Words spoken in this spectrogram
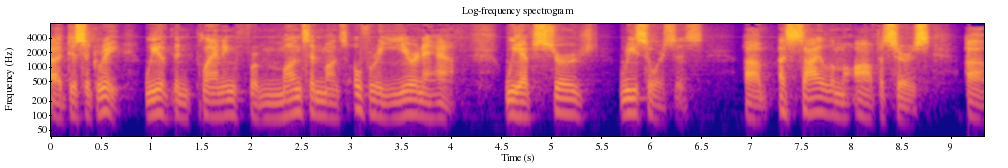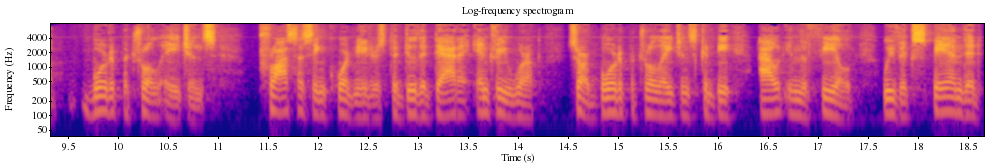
uh, disagree. We have been planning for months and months, over a year and a half. We have surged resources, uh, asylum officers, uh, Border Patrol agents, processing coordinators to do the data entry work so our Border Patrol agents can be out in the field. We've expanded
